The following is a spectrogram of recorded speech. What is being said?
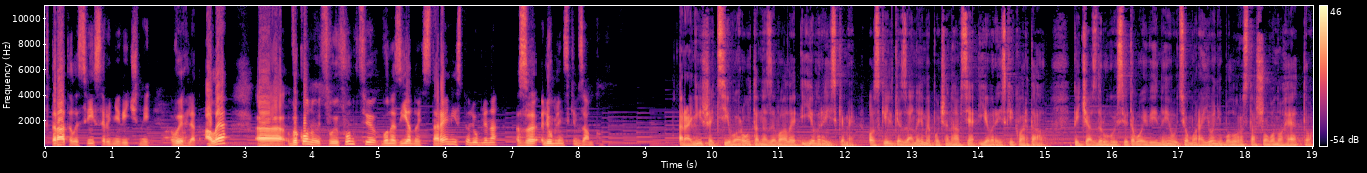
втратили свій середньовічний вигляд. Але е, виконують свою функцію. Вони з'єднують старе місто Любліна з Люблінським замком. Раніше ці ворота називали єврейськими, оскільки за ними починався єврейський квартал. Під час Другої світової війни у цьому районі було розташовано гетто,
